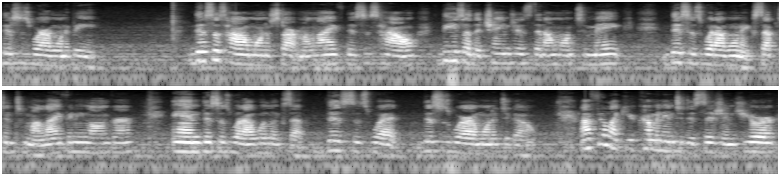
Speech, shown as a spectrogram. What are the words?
this is where I want to be this is how I want to start my life. This is how, these are the changes that I want to make. This is what I won't accept into my life any longer. And this is what I will accept. This is what, this is where I wanted to go. I feel like you're coming into decisions. You're,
